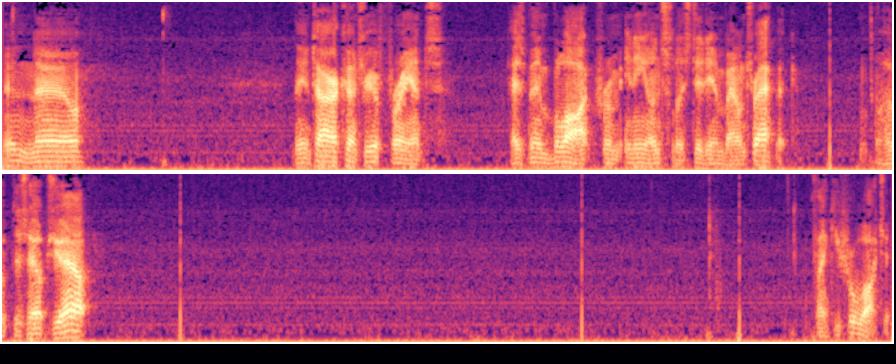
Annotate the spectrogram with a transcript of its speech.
and now the entire country of France has been blocked from any unsolicited inbound traffic. I hope this helps you out. Thank you for watching.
